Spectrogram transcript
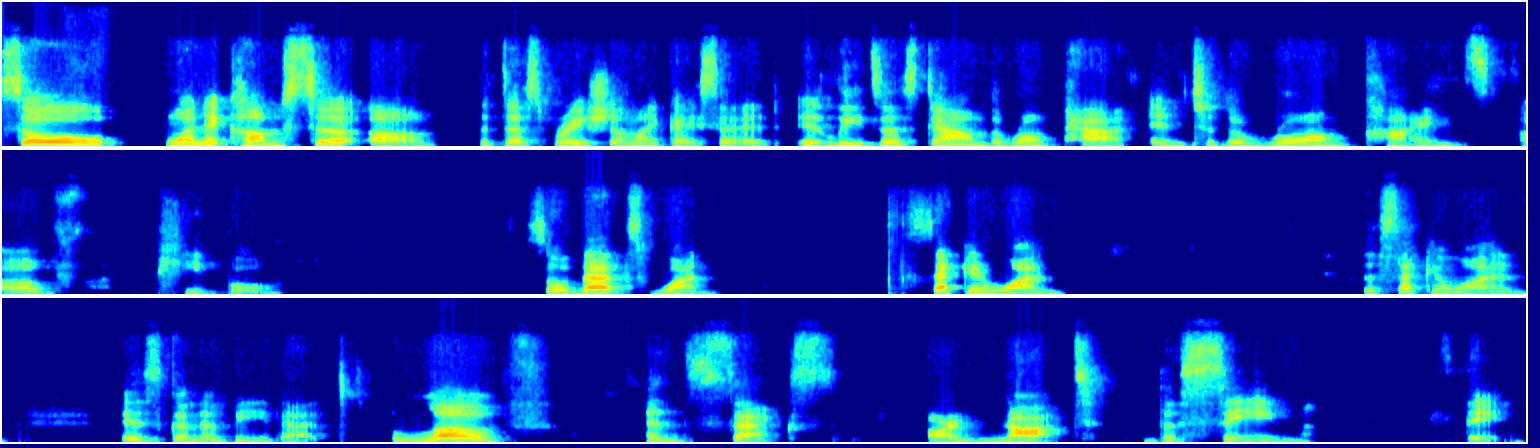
So when it comes to um, the desperation, like I said, it leads us down the wrong path into the wrong kinds of people. So that's one. Second one, the second one is going to be that love and sex are not the same thing.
